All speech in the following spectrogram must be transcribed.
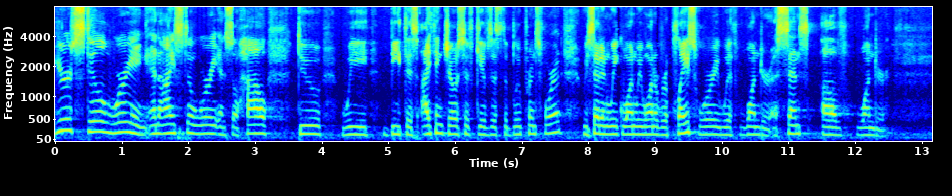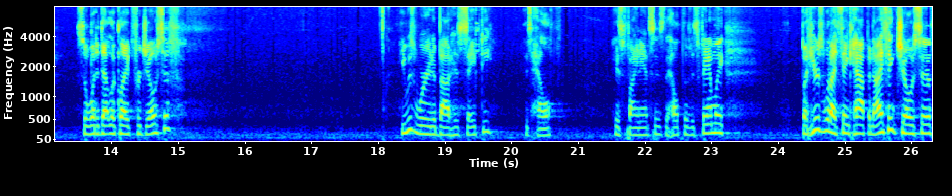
you're still worrying, and I still worry. And so, how do we beat this. I think Joseph gives us the blueprints for it. We said in week one we want to replace worry with wonder, a sense of wonder. So, what did that look like for Joseph? He was worried about his safety, his health, his finances, the health of his family. But here's what I think happened I think Joseph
